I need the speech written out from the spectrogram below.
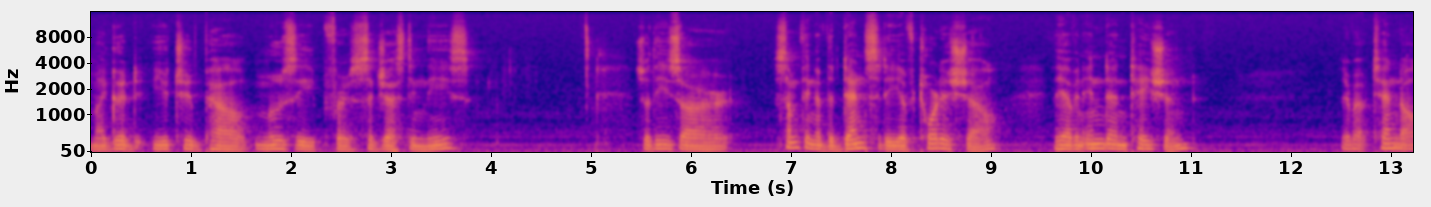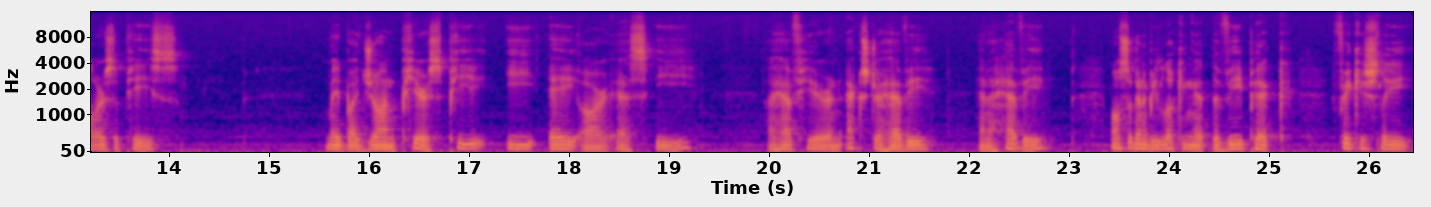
my good YouTube pal Muzi for suggesting these. So these are something of the density of tortoise shell. They have an indentation. They're about $10 a piece. Made by John Pearse, P E A R S E. I have here an extra heavy and a heavy. I'm also going to be looking at the V-Pick freakishly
